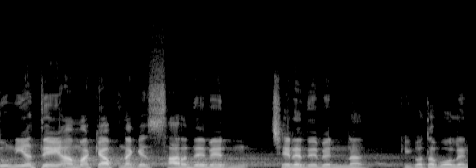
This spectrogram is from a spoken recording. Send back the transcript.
দুনিয়াতে আমাকে আপনাকে সার দেবেন, ছেড়ে দেবেন না। কি কথা বলেন?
